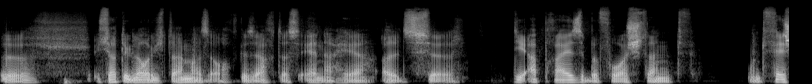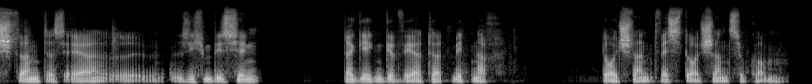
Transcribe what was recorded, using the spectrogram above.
Äh, ich hatte, glaube ich, damals auch gesagt, dass er nachher, als äh, die Abreise bevorstand und feststand, dass er äh, sich ein bisschen dagegen gewehrt hat, mit nach Deutschland, Westdeutschland zu kommen.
